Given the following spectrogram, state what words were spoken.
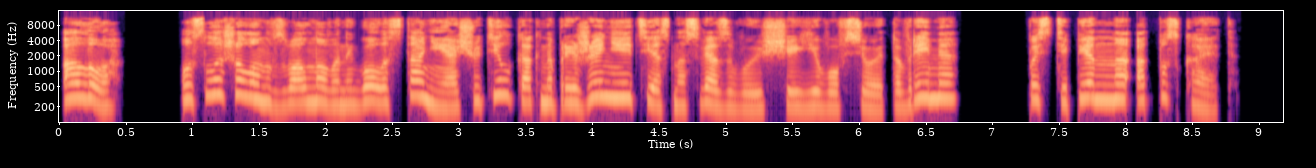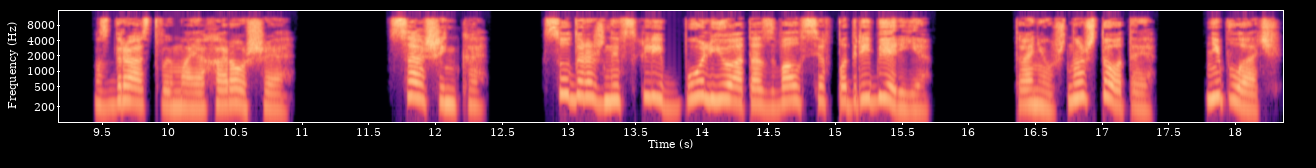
«Алло!» — услышал он взволнованный голос Тани и ощутил, как напряжение, тесно связывающее его все это время, постепенно отпускает. «Здравствуй, моя хорошая!» «Сашенька!» Судорожный всхлип болью отозвался в подреберье. «Танюш, ну что ты? Не плачь!»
